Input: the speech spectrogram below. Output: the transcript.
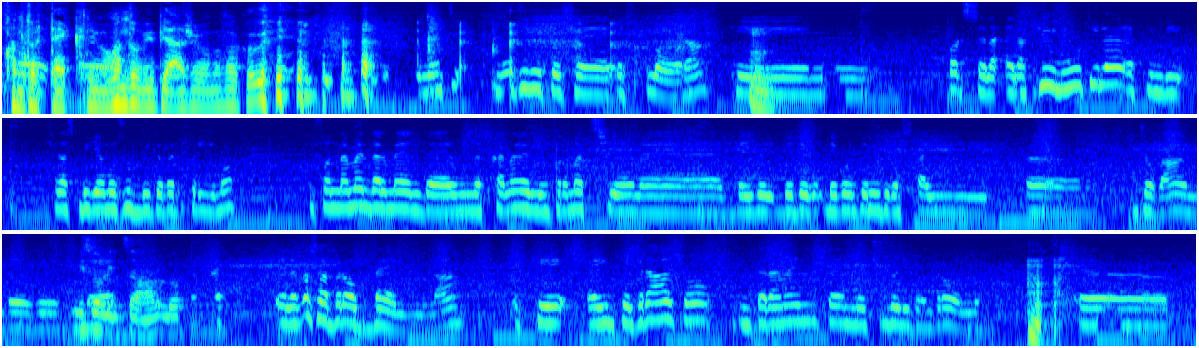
Quanto è tecnico, quanto mi piace quando fa così. Innanzi- innanzitutto c'è Esplora, che Mm. forse è la, è la più inutile e quindi ce la spieghiamo subito per primo. Che Fondamentalmente è un canale di informazione dei, dei- dei- dei contenuti che stai eh, giocando. Che, Visualizzando. E la cosa però bella è che è integrato interamente nel centro di controllo. Eh,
